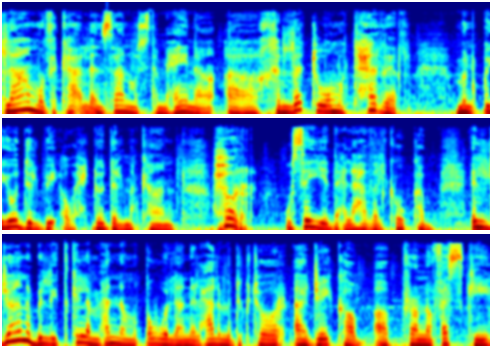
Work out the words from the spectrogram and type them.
أحلام وذكاء الإنسان مستمعينا آه، خلته متحرر من قيود البيئة وحدود المكان. حر وسيد على هذا الكوكب. الجانب اللي يتكلم عنه مطولا العالم الدكتور آه، جيكوب آه، برونوفسكي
